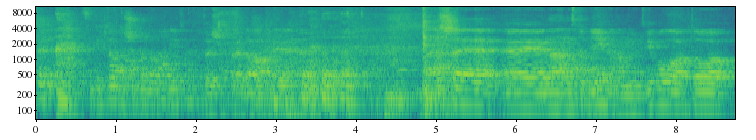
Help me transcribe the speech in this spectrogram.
Це капітан, що передав привіт. Той, що передавав привіт. Далі е, на наступні ігри, там їх дві було, то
